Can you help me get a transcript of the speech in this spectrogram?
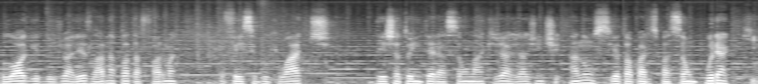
blog do Juarez, lá na plataforma do Facebook Watch. Deixa a tua interação lá que já já a gente anuncia a tua participação por aqui.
